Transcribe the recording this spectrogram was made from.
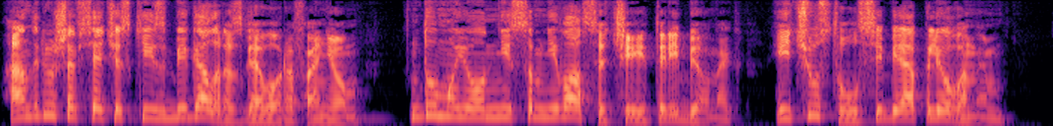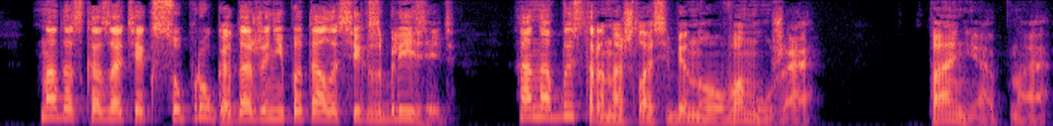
Андрюша всячески избегал разговоров о нем. Думаю, он не сомневался, чей это ребенок, и чувствовал себя оплеванным. Надо сказать, экс-супруга даже не пыталась их сблизить. Она быстро нашла себе нового мужа. Понятно.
